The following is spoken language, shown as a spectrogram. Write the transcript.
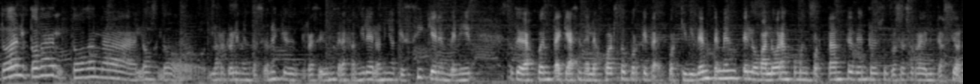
todas toda, las retroalimentaciones que, recibimos de la familia de los niños que sí quieren venir, tú te das cuenta que hacen el esfuerzo porque, porque evidentemente lo valoran como importante dentro de su proceso de rehabilitación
